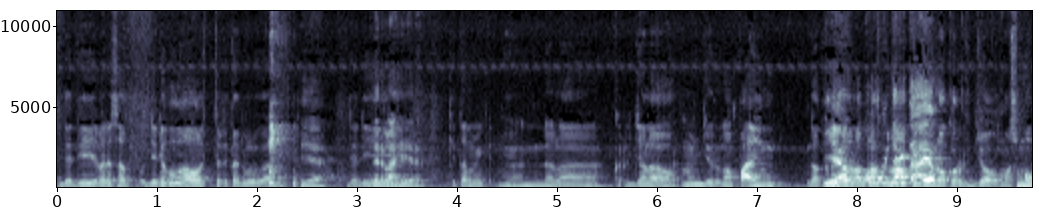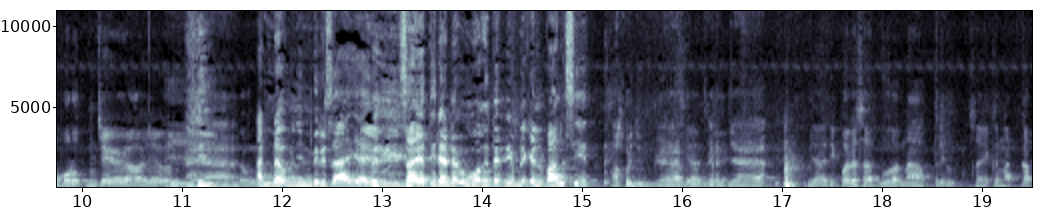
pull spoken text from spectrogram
jadi pada saat jadi aku awal cerita dulu kan. Iya. Jadi Dari lahir. kita mikir ya enggak lah kerja lah menjur ngapain Iya, mau laki-laki cerita, ayo. kerja masa mau perut cewek ya kan Iya. Anda menyindir saya ini. Saya tidak ada uang tadi dibelikan pangsit. Aku juga belum kerja jadi pada saat bulan April saya kena cut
